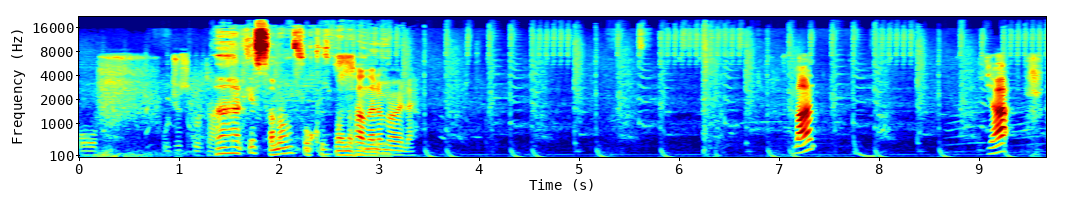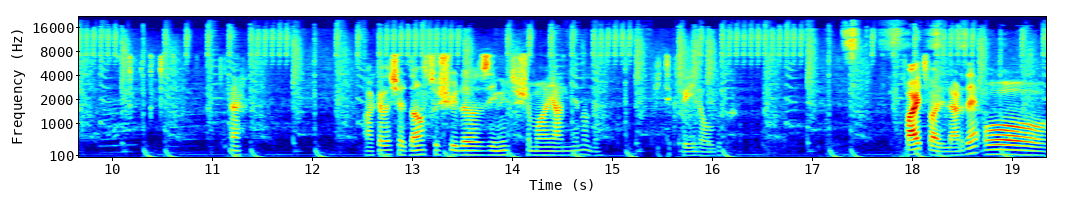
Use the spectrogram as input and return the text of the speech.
Of, ucuz kurtardı. Ha herkes sana mı fokus bana mı Sanırım diyor? öyle. Lan. Ya. Heh. Arkadaşlar dans tuşuyla zemin tuşuma yan yana da bir tık fail olduk. Fight var ileride. Oo.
